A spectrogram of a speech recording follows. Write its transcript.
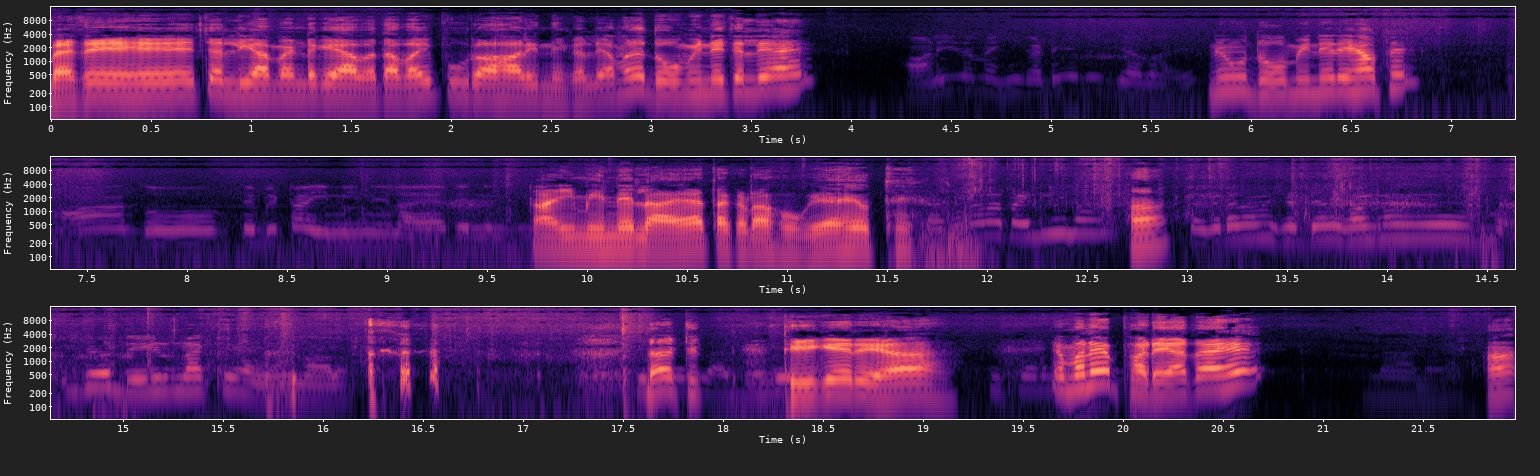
ਵੈਸੇ ਇਹ ਝੱਲੀਆਂ ਪਿੰਡ ਗਿਆ ਵਾ ਤਾਂ ਬਾਈ ਪੂਰਾ ਹਾਲ ਹੀ ਨਿਕਲ ਲਿਆ। ਮਤਲਬ 2 ਮਹੀਨੇ ਚੱਲਿਆ ਇਹ ਹਾਲੀ ਤਾਂ ਮੈਂ ਹੀ ਕੱਢ ਕੇ ਭੇਜਿਆ ਵਾ ਇਹ ਨਹੀਂ ਉਹ 2 ਮਹੀਨੇ ਰਿਹਾ ਉੱਥੇ? ਹਾਂ ਦੋ ਤੇ ਵੀ ਢਾਈ ਮਹੀਨੇ ਲਾਇਆ ਤਿੰਨ ਮਹੀਨੇ। 2.5 ਮਹੀਨੇ ਲਾਇਆ ਤਕੜਾ ਹੋ ਗਿਆ ਇਹ ਉੱਥੇ। ਤਗੜਾ ਤਾਂ ਪਹਿਲੀ ਹੀ ਲਾ ਹਾਂ। ਤਗੜਾ ਤਾਂ ਮੈਂ ਛੱਡਿਆ ਤਾਂ ਖੰਗਾ ਇਹਦੇ ਡੇਢ ਲੱਖ ਕੇ ਆਇਆ ਨਾਲ। ਨਾ ਠੀ- ਠੀਕ ਹੀ ਰਿਹਾ। ਇਹ ਮਨੇ ਫੜਿਆ ਤਾਂ ਇਹ? ਹਾਂ।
